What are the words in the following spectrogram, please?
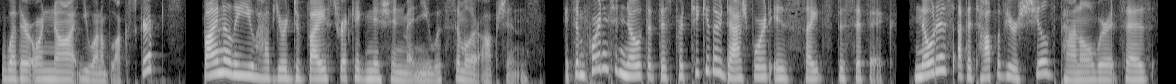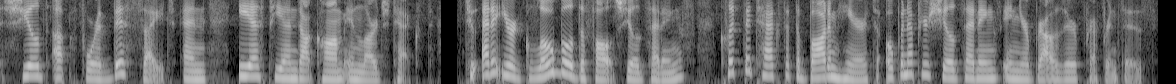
whether or not you want to block scripts. Finally, you have your device recognition menu with similar options. It's important to note that this particular dashboard is site specific. Notice at the top of your Shields panel where it says Shields up for this site and ESPN.com in large text. To edit your global default Shield settings, click the text at the bottom here to open up your Shield settings in your browser preferences.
